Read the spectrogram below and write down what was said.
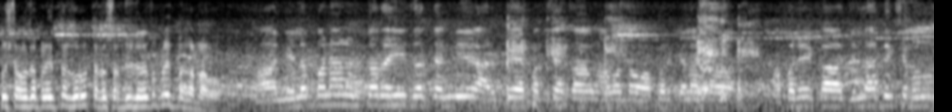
खुश ठेवण्याचा प्रयत्न करू त्यांना संधी देण्याचा प्रयत्न करणार आहोत. निलंबनानंतरही जर त्यांनी आर पी आय पक्षाचा नावाचा वापर केला तर आपण एक जिल्हाध्यक्ष म्हणून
